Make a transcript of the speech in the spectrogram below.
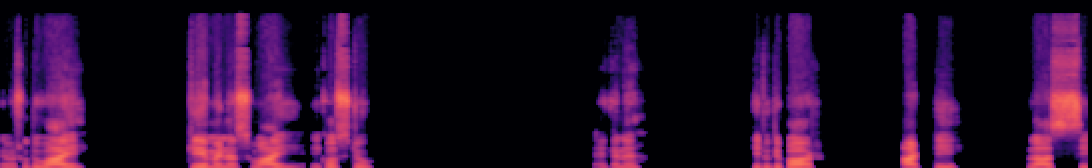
এবং শুধু Y K minus Y equals to এখানে E to the power R T plus C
